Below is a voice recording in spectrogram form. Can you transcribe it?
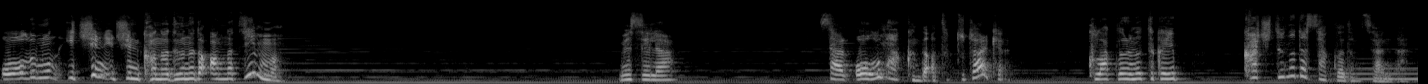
oğlumun için için kanadığını da anlatayım mı? Mesela sen oğlum hakkında atıp tutarken kulaklarını tıkayıp kaçtığını da sakladım senden.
